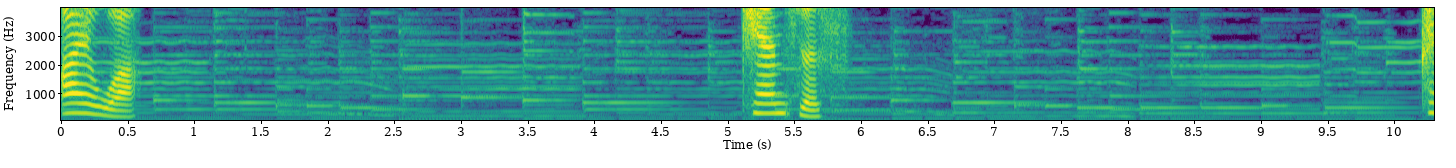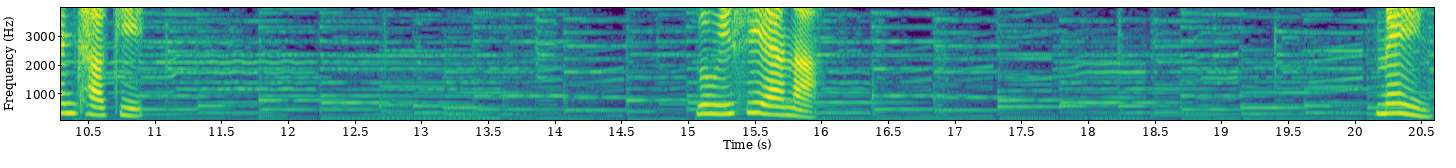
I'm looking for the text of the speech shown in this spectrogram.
Iowa Kansas Kentucky Louisiana. Maine.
